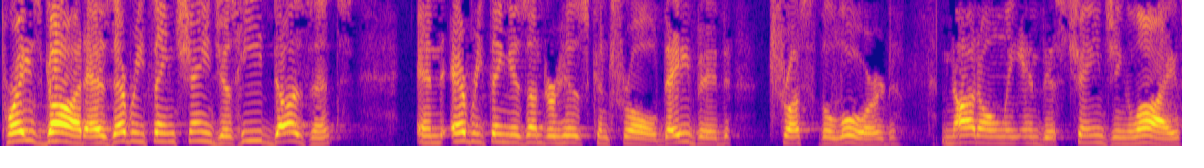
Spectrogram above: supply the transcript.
Praise God as everything changes. He doesn't and everything is under His control. David trusts the Lord not only in this changing life,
